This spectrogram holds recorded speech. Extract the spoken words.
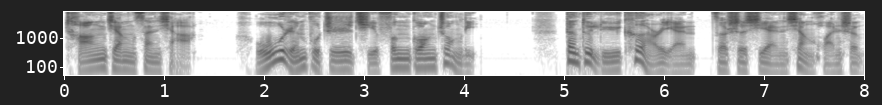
长江三峡，无人不知其风光壮丽，但对旅客而言，则是险象环生。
